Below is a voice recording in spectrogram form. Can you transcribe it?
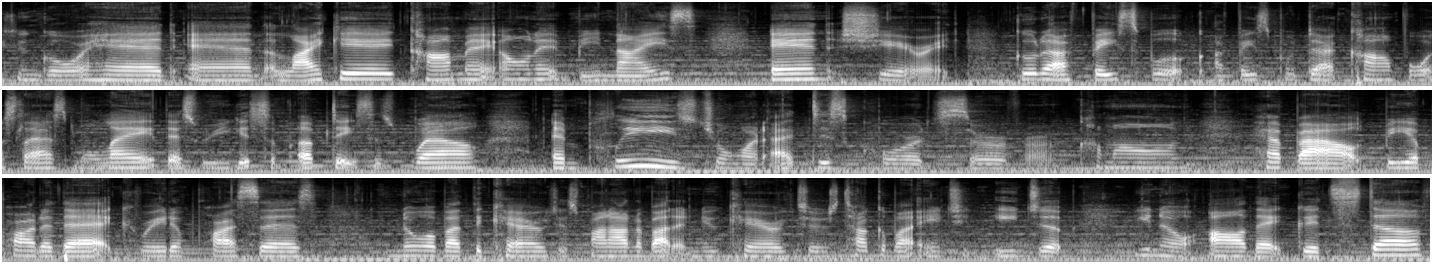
you can go ahead and like it, comment on it, be nice, and share it. Go to our Facebook, our facebook.com forward slash Molay. That's where you get some updates as well. And please join our Discord server. Come on, help out, be a part of that creative process know about the characters, find out about the new characters, talk about ancient Egypt, you know, all that good stuff,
